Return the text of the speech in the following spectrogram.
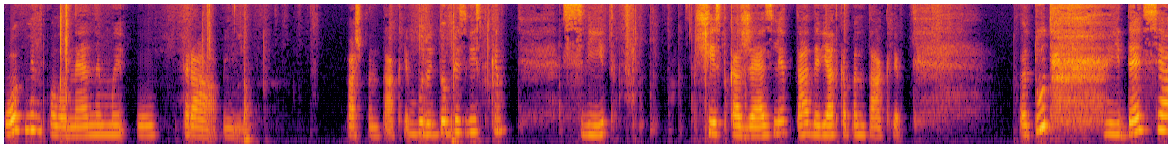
Обмін полоненими у травні. Паш Пентаклів. Будуть добрі звістки. Світ, шістка жезлів та дев'ятка пентаклів. Тут йдеться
